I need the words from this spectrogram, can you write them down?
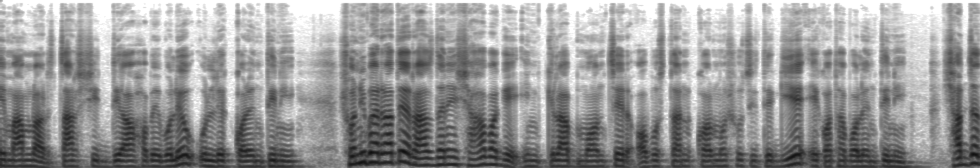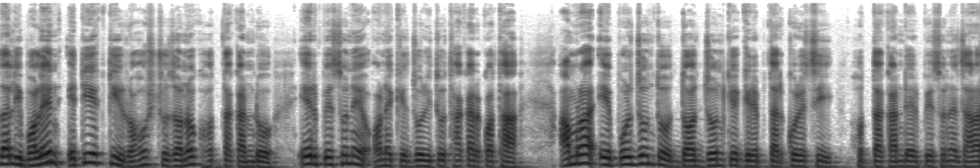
এ মামলার চার্জশিট দেওয়া হবে বলেও উল্লেখ করেন তিনি। শনিবার রাতে রাজধানীর শাহবাগে ইনকিলাব মঞ্চের অবস্থান কর্মসূচিতে গিয়ে একথা বলেন তিনি। সাজ্জাদ আলী বলেন, এটি একটি রহস্যজনক হত্যাকাণ্ড। এর পেছনে অনেকে জড়িত থাকার কথা। আমরা এ পর্যন্ত দশজনকে গ্রেপ্তার করেছি। হত্যাকাণ্ডের পেছনে যারা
